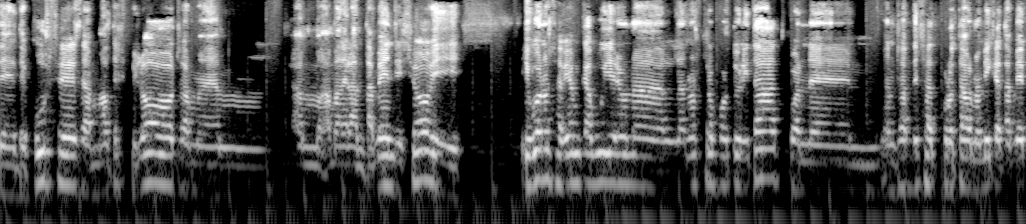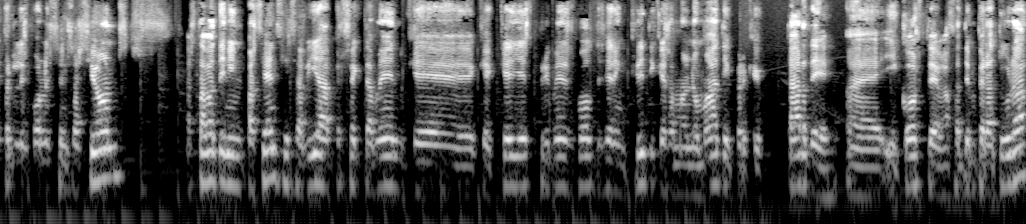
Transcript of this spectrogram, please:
de, de curses amb altres pilots, amb, amb, amb, amb adelantaments i això, i, i bueno, sabíem que avui era una, la nostra oportunitat, quan eh, ens hem deixat portar una mica també per les bones sensacions, estava tenint paciència i sabia perfectament que, que aquelles primeres voltes eren crítiques amb el pneumàtic perquè tarda eh, i costa agafar temperatura,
